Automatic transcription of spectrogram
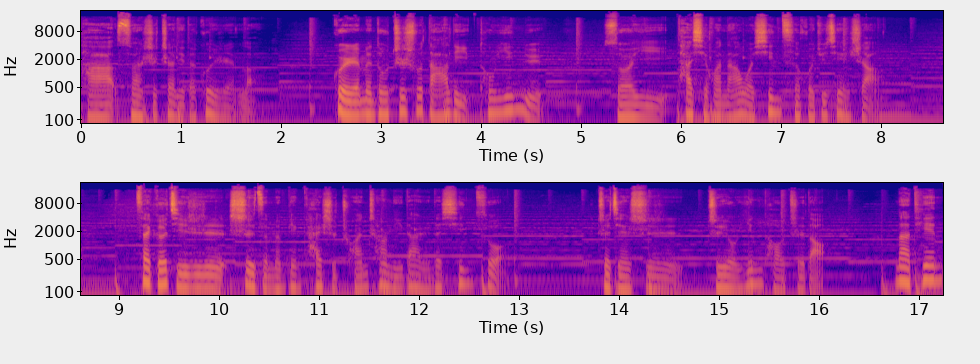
他算是这里的贵人了，贵人们都知书达理，通音律，所以他喜欢拿我新词回去鉴赏。再隔几日，世子们便开始传唱李大人的新作。这件事只有樱桃知道。那天，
